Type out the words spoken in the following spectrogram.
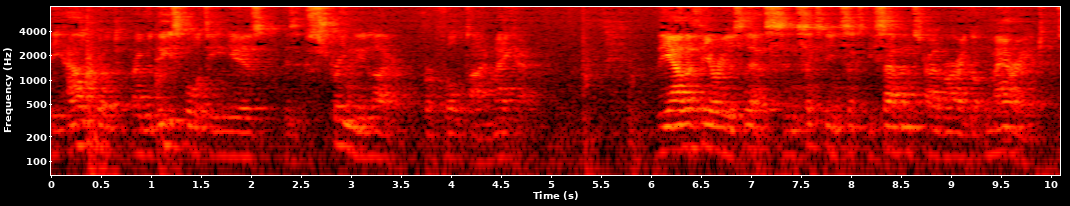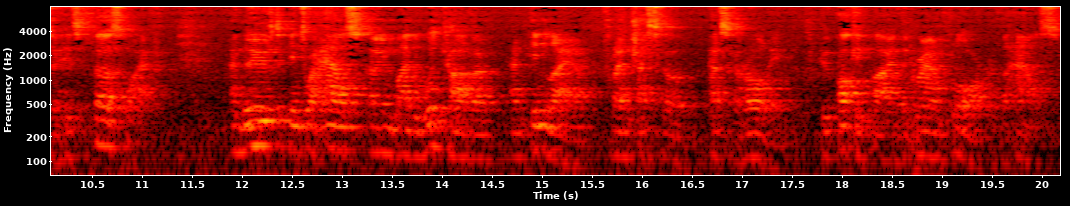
the output over these 14 years is extremely low for a full-time maker. The other theory is this. In 1667, Stradivari got married to his first wife and moved into a house owned by the woodcarver and inlayer Francesco Pescaroli, who occupied the ground floor of the house.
